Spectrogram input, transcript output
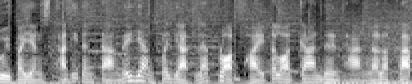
ลุยไปยังสถานที่ต่างๆ ได้อย่างประหยัดและปลอดภัยตลอดการเดินทางแล้วล่ะครับ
